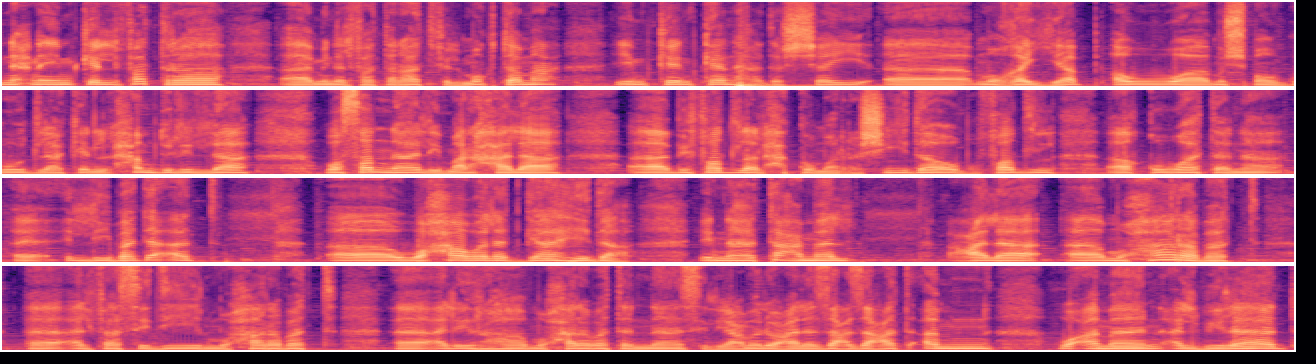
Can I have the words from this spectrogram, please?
نحن يمكن لفترة آه، من الفترات في المجتمع يمكن كان هذا الشيء آه، مغيب أو مش موجود لكن الحمد لله وصلنا لمرحلة آه، بفضل الحكومة الرشيدة وبفضل قواتنا اللي بدأت وحاولت جاهدة إنها تعمل على محاربة الفاسدين محاربة آه، الإرهاب محاربة الناس اللي يعملوا على زعزعة أمن وأمان البلاد.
